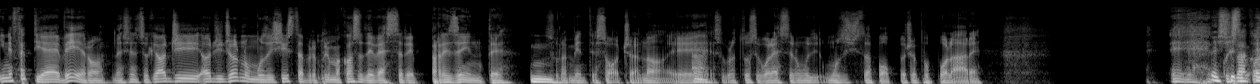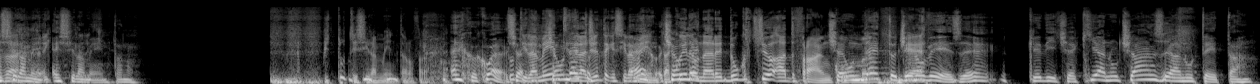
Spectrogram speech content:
in effetti è vero, nel senso che oggi, oggigiorno un musicista per prima cosa deve essere presente mm. sull'ambiente social, no? e ah. soprattutto se vuole essere un musicista pop, cioè popolare. E, e, si, la- e, si, lament- e si lamentano tutti si lamentano, Franco. Ecco, qua, tutti cioè, lamenti detto, della gente che si lamenta. Ecco, Quella è una reductio ad Franco. C'è un detto genovese che dice chi ha nu chance ha nu teta,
